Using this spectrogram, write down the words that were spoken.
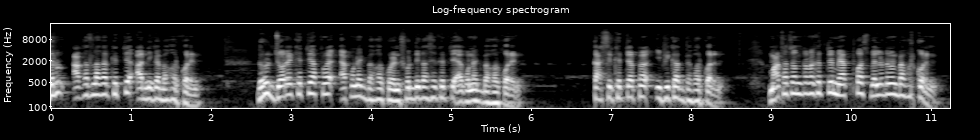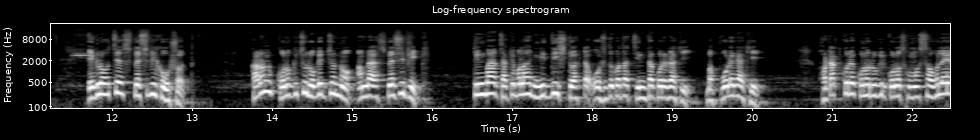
ধরুন, আঘাত লাগার ক্ষেত্রে আর্নিকা ব্যবহার করেন। ধরুন, জ্বরের ক্ষেত্রে আপনারা অ্যাকোনাইট ব্যবহার করেন, সর্দি কাশির ক্ষেত্রে অ্যাকোনাইট ব্যবহার করেন। কাশির ক্ষেত্রে আপনারা ইপিকাক ব্যবহার করেন। মাথা যন্ত্রণার ক্ষেত্রে ম্যাকফাস বেলোডন ব্যবহার করেন। এগুলো হচ্ছে স্পেসিফিক ঔষধ। কারণ কোনো কিছু রোগের জন্য আমরা স্পেসিফিক কিংবা যাকে বলা হয় নির্দিষ্ট একটা ওষুধের কথা চিন্তা করে রাখি বা পড়ে রাখি, হঠাৎ করে কোনো রোগীর কোনো সমস্যা হলে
